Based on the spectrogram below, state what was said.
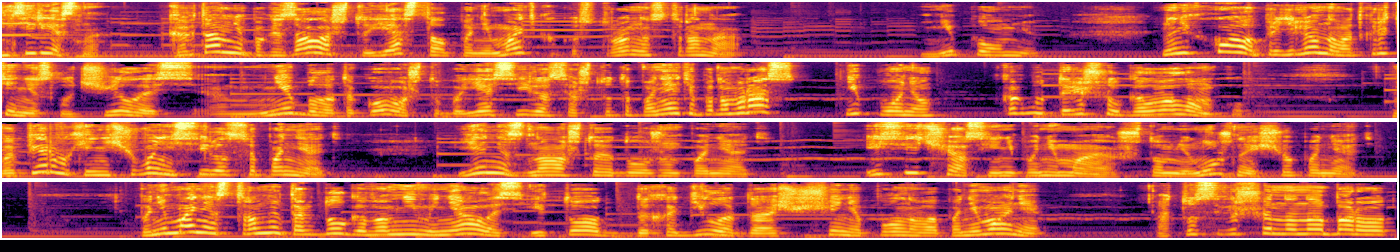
Интересно, когда мне показалось, что я стал понимать, как устроена страна? Не помню. Но никакого определенного открытия не случилось. Не было такого, чтобы я силился что-то понять, а потом раз и понял. Как будто решил головоломку. Во-первых, я ничего не силился понять. Я не знал, что я должен понять. И сейчас я не понимаю, что мне нужно еще понять. Понимание страны так долго во мне менялось, и то доходило до ощущения полного понимания, а то совершенно наоборот.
